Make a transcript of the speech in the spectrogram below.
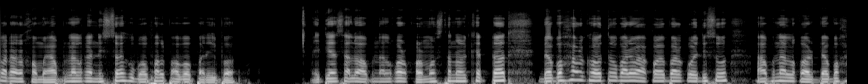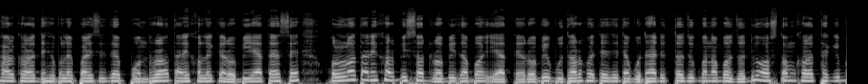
কৰাৰ সময়। আপোনালোকে নিশ্চয় শুভফল পাব পাৰিব। এতিয়া চালোঁ আপোনালোকৰ কৰ্মস্থানৰ ক্ষেত্ৰত ব্যৱসায়ৰ ঘৰতো বাৰু আকৌ এবাৰ কৈ দিছোঁ। আপোনালোকৰ ব্যৱসায়ৰ ঘৰত দেখিবলৈ পাৰিছে যে পোন্ধৰ তাৰিখলৈকে ৰবি ইয়াতে আছে ষোল্ল তাৰিখৰ পিছত ৰবি যাব ইয়াতে। ৰবি বুধৰ সৈতে যেতিয়া বুধাদিত্য যুগ বনাব যদিও অষ্টম ঘৰত থাকিব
